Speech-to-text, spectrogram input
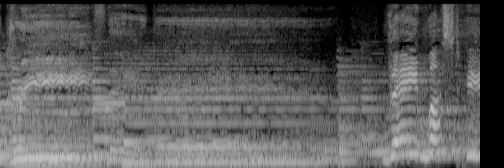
the grief they bear. They must hear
